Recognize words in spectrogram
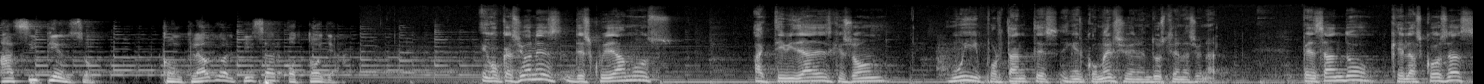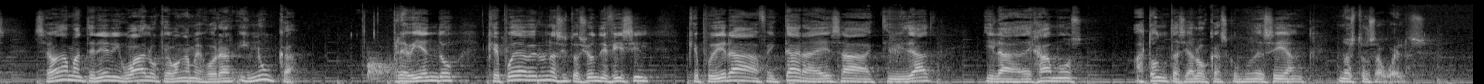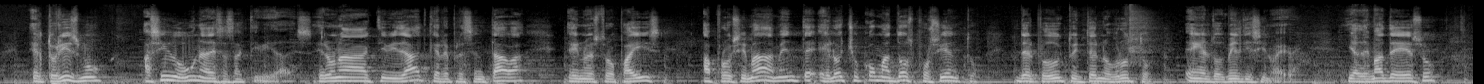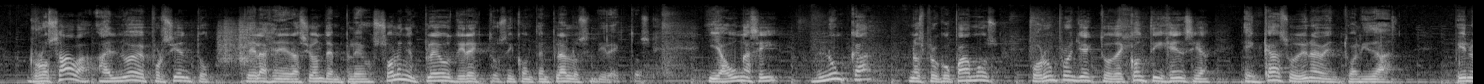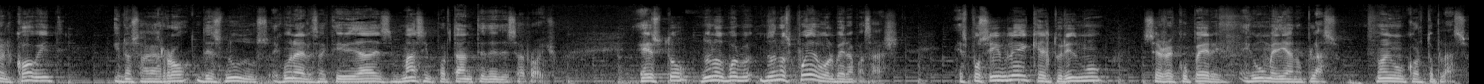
Así pienso, con Claudio Alpizar Otoya. En ocasiones descuidamos actividades que son muy importantes en el comercio y en la industria nacional, pensando que las cosas se van a mantener igual o que van a mejorar y nunca previendo que puede haber una situación difícil que pudiera afectar a esa actividad y la dejamos a tontas y a locas, como decían nuestros abuelos. El turismo ha sido una de esas actividades. Era una actividad que representaba en nuestro país aproximadamente el 8,2% del Producto Interno Bruto en el 2019. Y además de eso, rozaba al 9% de la generación de empleo, solo en empleos directos, sin contemplar los indirectos. Y aún así, nunca nos preocupamos por un proyecto de contingencia en caso de una eventualidad. Vino el COVID y nos agarró desnudos en una de las actividades más importantes del desarrollo. Esto no nos, no nos puede volver a pasar. Es posible que el turismo se recupere en un mediano plazo, no en un corto plazo.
